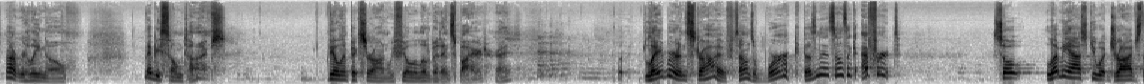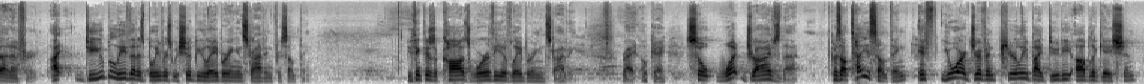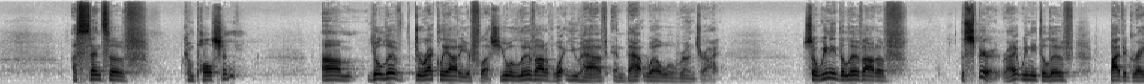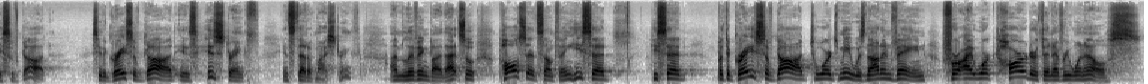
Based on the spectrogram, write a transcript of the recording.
not really, no. Maybe sometimes. The Olympics are on. We feel a little bit inspired, right? Labor and strive sounds of work, doesn't it? It sounds like effort. So let me ask you what drives that effort. I, do you believe that as believers we should be laboring and striving for something? You think there's a cause worthy of laboring and striving? Right, okay. So, what drives that? Because I'll tell you something if you are driven purely by duty, obligation, a sense of compulsion, um, you'll live directly out of your flesh. You will live out of what you have, and that well will run dry. So, we need to live out of the Spirit, right? We need to live by the grace of God. See, the grace of God is His strength instead of my strength. I'm living by that. So Paul said something. He said, he said, but the grace of God towards me was not in vain, for I worked harder than everyone else.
